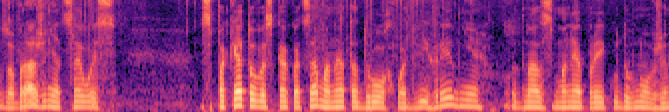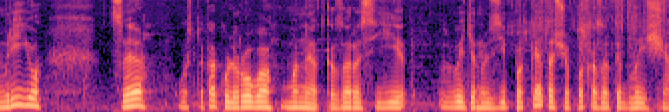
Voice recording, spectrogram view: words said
зображення, це ось з пакету вискакує це монета Дрохва 2 гривні. Одна з монет, про яку давно вже мрію. Це ось така кольорова монетка. Зараз її витягну з пакета, щоб показати ближче.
